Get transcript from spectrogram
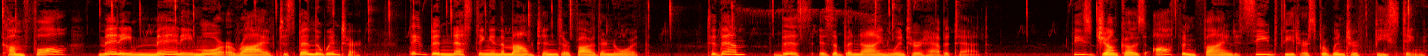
come fall, many, many more arrive to spend the winter. They've been nesting in the mountains or farther north. To them, this is a benign winter habitat. These juncos often find seed feeders for winter feasting.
